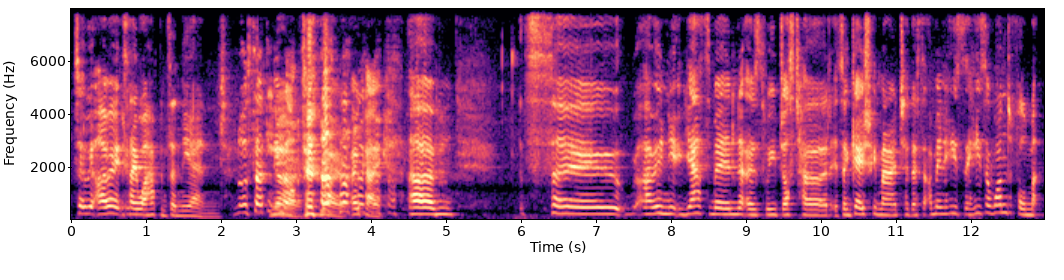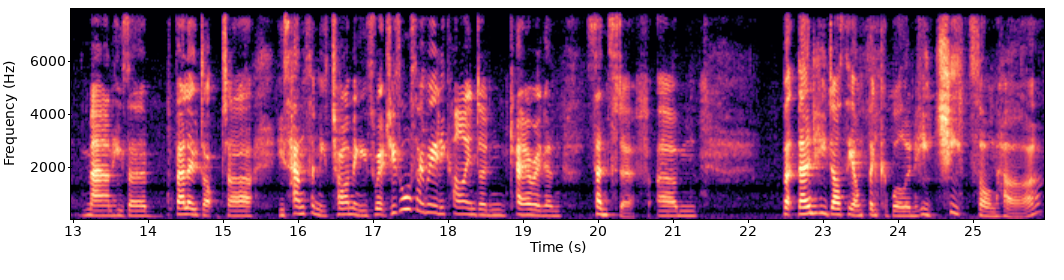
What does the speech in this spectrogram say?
So I won't say what happens in the end. No, certainly no, not. no, okay. Um, so, I mean, Yasmin, as we've just heard, is engaged to be married to this. I mean, he's he's a wonderful man. He's a fellow doctor. He's handsome. He's charming. He's rich. He's also really kind and caring and sensitive. Um, but then he does the unthinkable and he cheats on her.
